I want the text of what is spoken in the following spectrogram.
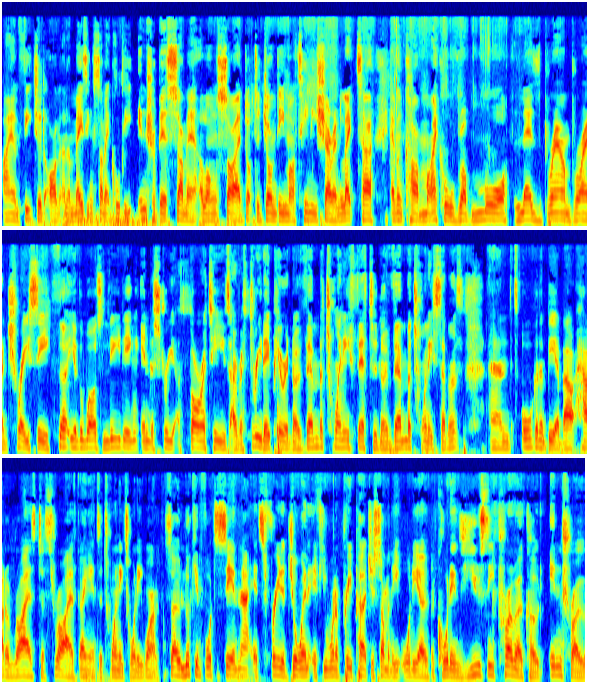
I am featured on an amazing summit called the Intrabiz Summit alongside Dr. John Demartini, Sharon Lechter, Evan Carmichael, Rob Moore, Les Brown, Brian Tracy, 30 of the world's leading industry authorities over a three day period, November 25th to November 27th. And it's all going to be about how to rise to thrive going into 2021. So looking forward to seeing that. It's free to join. If you want to pre-purchase some of the audio recordings, use the promo code intro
